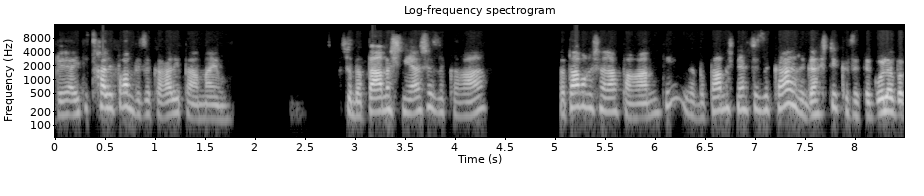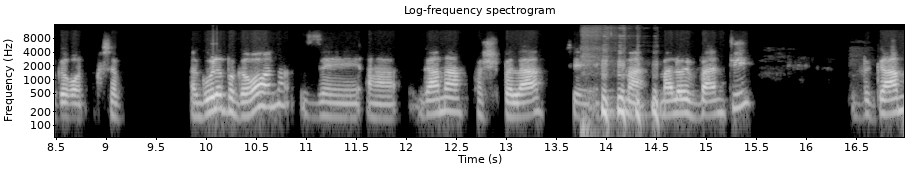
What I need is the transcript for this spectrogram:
והייתי צריכה לפרום, וזה קרה לי פעמיים. עכשיו, בפעם השנייה שזה קרה, בפעם הראשונה פרמתי, ובפעם השנייה שזה קרה, הרגשתי כזה את הגולה בגרון. עכשיו, הגולה בגרון זה גם ההשפלה, שמה, מה לא הבנתי, וגם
